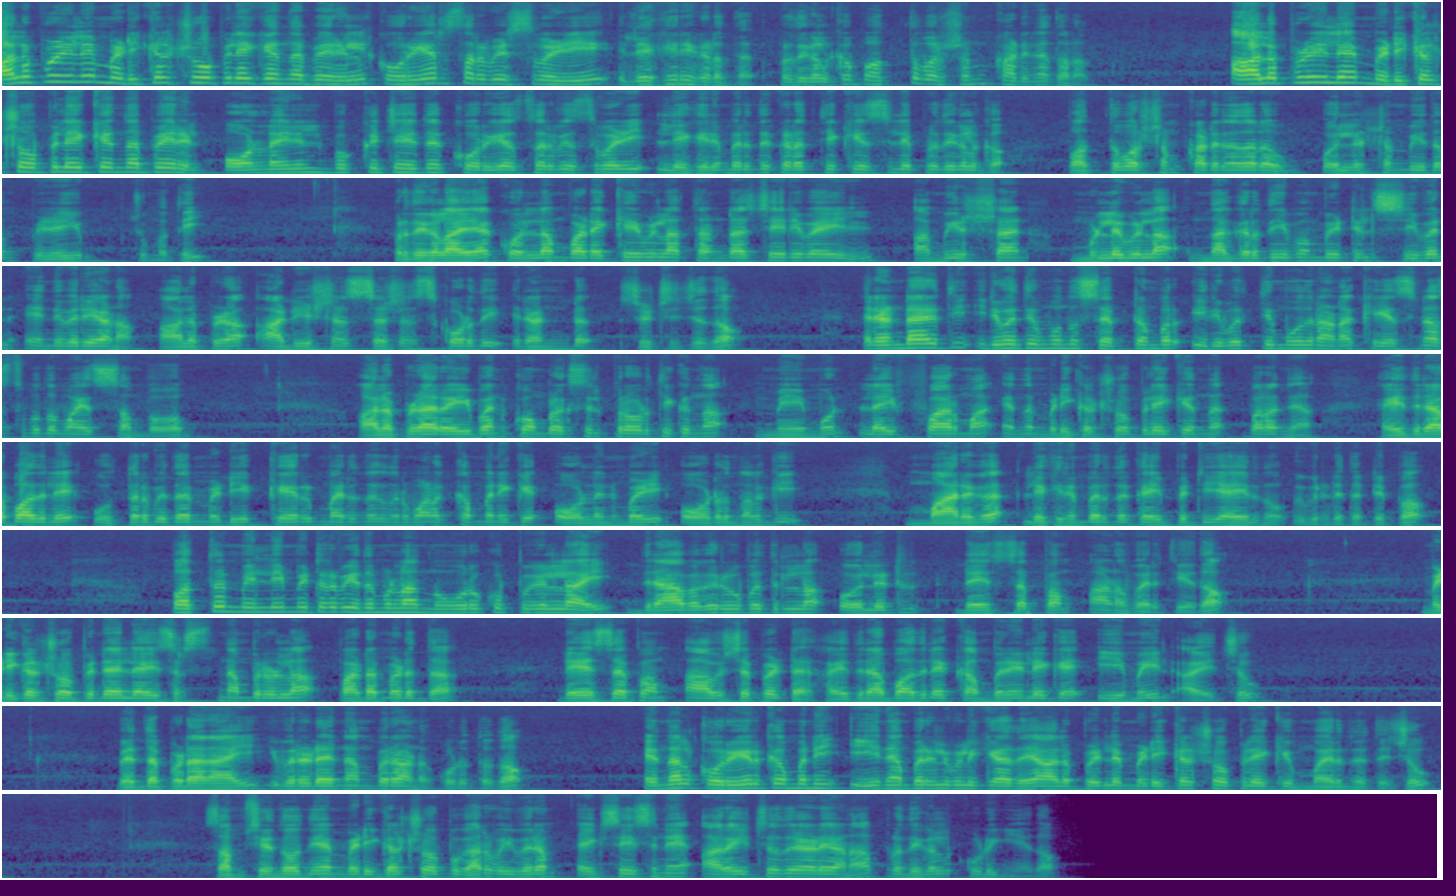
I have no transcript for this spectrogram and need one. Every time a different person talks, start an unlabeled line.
ആലപ്പുഴയിലെ മെഡിക്കൽ ഷോപ്പിലേക്ക് എന്ന പേരിൽ കൊറിയർ സർവീസ് വഴി ലഹരി കടത്ത് പ്രതികൾക്ക് പത്ത് വർഷം കഠിന തടവ്. ആലപ്പുഴയിലെ മെഡിക്കൽ ഷോപ്പിലേക്ക് എന്ന പേരിൽ ഓൺലൈനിൽ ബുക്ക് ചെയ്ത് കൊറിയർ സർവീസ് വഴി ലഹരി മരുന്ന് കടത്തിയ കേസിലെ പ്രതികൾക്ക് പത്ത് വർഷം കഠിന തടവും ഒരു ലക്ഷം വീതം പിഴയും ചുമത്തി. പ്രതികളായ കൊല്ലം വടക്കേവിള തണ്ടാശ്ശേരി വയലിൽ അമീർ ഷാൻ മുള്ളിവിള നഗർദീപം വീട്ടിൽ ശിവൻ എന്നിവരെയാണ് ആലപ്പുഴ അഡീഷണൽ സെഷൻസ് കോടതി രണ്ട് ശിക്ഷിച്ചത്. രണ്ടായിരത്തി ഇരുപത്തിമൂന്ന് സെപ്റ്റംബർ ഇരുപത്തിമൂന്നിനാണ് കേസിനാസ്പദമായ സംഭവം. ആലപ്പുഴ റെയ്ബാൻ കോംപ്ലക്സിൽ പ്രവർത്തിക്കുന്ന മേമോൻ ലൈഫ് ഫാർമ എന്ന മെഡിക്കൽ ഷോപ്പിലേക്കെന്ന് പറഞ്ഞ ഹൈദരാബാദിലെ ഉത്തർവിധ മെഡിക്കെയർ മരുന്ന് നിർമ്മാണ കമ്പനിക്ക് ഓൺലൈൻ വഴി ഓർഡർ നൽകി. മാരക ലഹരി മരുന്ന് കൈപ്പറ്റിയായിരുന്നു ഇവരുടെ തട്ടിപ്പ്. പത്ത് മില്ലിമീറ്റർ വീതമുള്ള നൂറ് കുപ്പികളിലായി ദ്രാവക രൂപത്തിലുള്ള ഒരു ലിറ്റർ ഡേസപ്പം ആണ് വരുത്തിയത്. മെഡിക്കൽ ഷോപ്പിന്റെ ലൈസൻസ് നമ്പറുള്ള പടമെടുത്ത് ഡേസപ്പം ആവശ്യപ്പെട്ട് ഹൈദരാബാദിലെ കമ്പനിയിലേക്ക് ഇമെയിൽ അയച്ചു. ബന്ധപ്പെടാനായി ഇവരുടെ നമ്പറാണ് കൊടുത്തത്. എന്നാൽ കൊറിയർ കമ്പനി ഈ നമ്പറിൽ വിളിക്കാതെ ആലപ്പുഴയിലെ മെഡിക്കൽ ഷോപ്പിലേക്ക് മരുന്നെത്തിച്ചു സംശയം തോന്നിയ മെഡിക്കൽ ഷോപ്പുകാർ വിവരം എക്സൈസിനെ അറിയിച്ചതോടെയാണ് പ്രതികൾ കുടുങ്ങിയത്.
